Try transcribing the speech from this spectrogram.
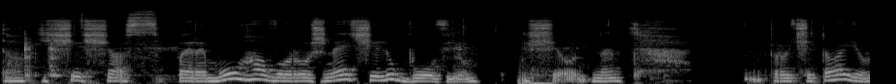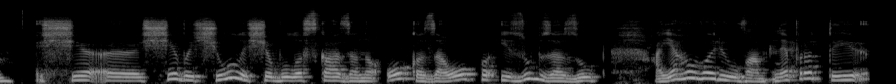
Так, і ще щас. Перемога ворожнечі любов'ю. Ще одне. прочитаю. Ще, е, ще ви чули, що було сказано око за око і зуб за зуб. А я говорю вам, не, проти,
